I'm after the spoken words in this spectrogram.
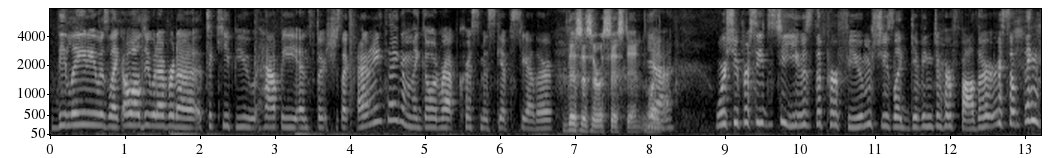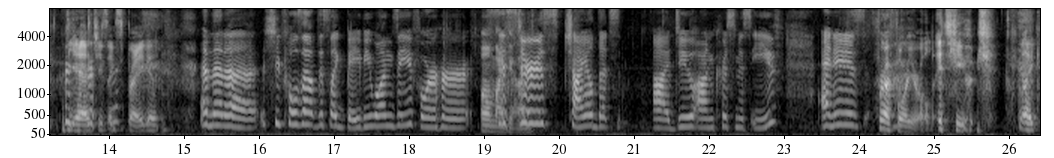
the lady was like, "Oh, I'll do whatever to to keep you happy," and so she's like, "Anything," and they go and wrap Christmas gifts together. This is her assistant. Like, yeah. Where she proceeds to use the perfume she's like giving to her father or something. Yeah, Christmas. she's like spraying it. And then uh she pulls out this like baby onesie for her Oh my God. sister's child that's uh due on Christmas Eve. And it is for a four year old. It's huge. Like,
